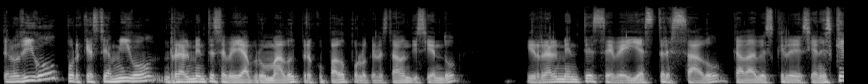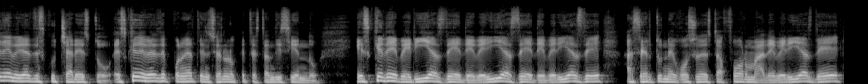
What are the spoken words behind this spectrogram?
Te lo digo porque este amigo realmente se veía abrumado y preocupado por lo que le estaban diciendo y realmente se veía estresado cada vez que le decían, es que deberías de escuchar esto, es que deberías de poner atención a lo que te están diciendo, es que deberías de, deberías de, deberías de hacer tu negocio de esta forma, deberías de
